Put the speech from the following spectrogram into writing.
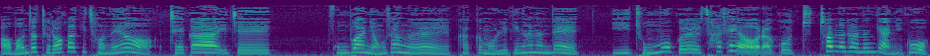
어, 먼저 들어가기 전에요. 제가 이제 공부한 영상을 가끔 올리긴 하는데 이 종목을 사세요라고 추천을 하는 게 아니고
